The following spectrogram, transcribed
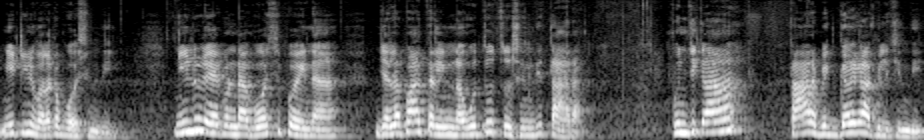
నీటిని ఒలకబోసింది నీళ్ళు లేకుండా బోసిపోయిన జలపాత్రని నవ్వుతూ చూసింది తార. పుంజిక! తార బిగ్గరగా పిలిచింది.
